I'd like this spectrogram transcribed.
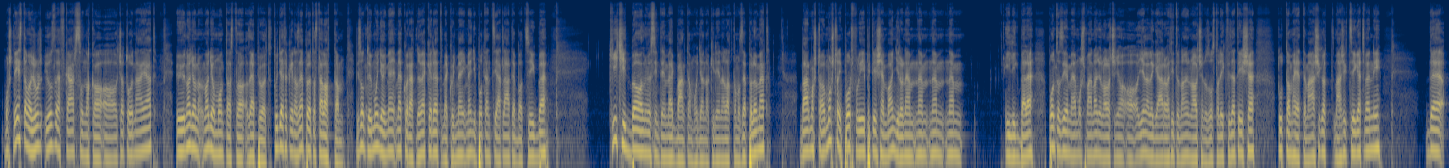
Most néztem a Joseph Carsonnak a, a csatornáját, ő nagyon, nagyon mondta azt az Apple-t. Tudjátok, én az Apple-t azt eladtam. Viszont ő mondja, hogy me- mekkorát növekedett, meg hogy mennyi potenciált lát ebbe a cégbe. Kicsit be őszintén megbántam, hogy annak idén eladtam az Apple-ömet. Bár most a mostani portfólió építésemben annyira nem, nem, nem, nem illik bele, pont azért, mert most már nagyon alacsony a, a jelenlegi áravetítő, nagyon alacsony az osztalékfizetése, tudtam helyette másikat, másik céget venni, de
